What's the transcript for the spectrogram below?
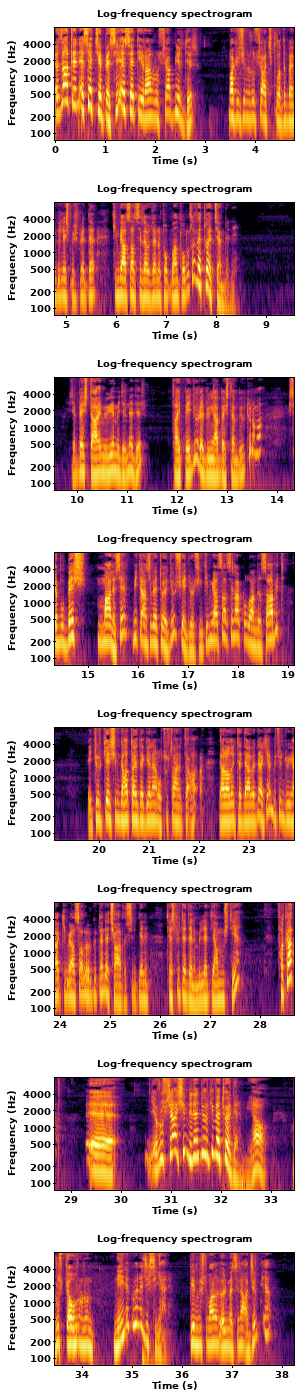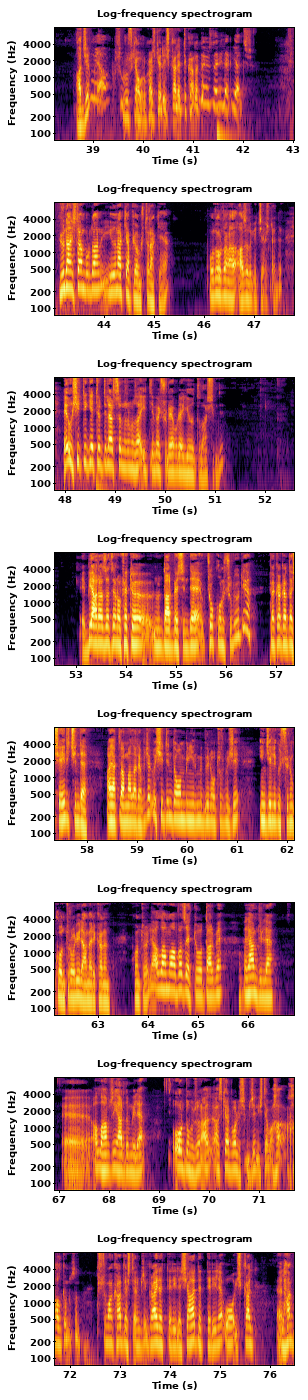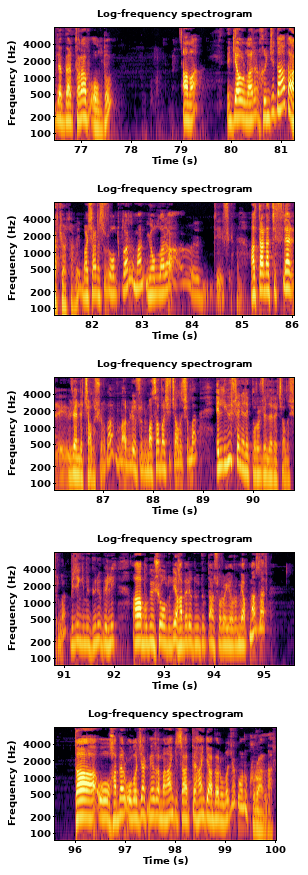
E zaten Esed cephesi, Esed İran, Rusya birdir. Bakın şimdi Rusya açıkladı, ben Birleşmiş Milletler kimyasal silah üzerine toplantı olursa veto edeceğim dedi. İşte beş daimi üye midir nedir? Tayyip Bey diyor ya dünya beşten büyüktür ama işte bu beş maalesef bir tanesi veto ediyor, şey diyor. Şimdi kimyasal silah kullandığı sabit. E, Türkiye şimdi Hatay'da gelen 30 tane te yaralıyı tedavi ederken bütün dünya kimyasal örgütlerini de çağırdı. Şimdi gelin tespit edelim millet yanmış diye. Fakat e, Rusya şimdiden diyor ki veto ederim. Ya Rus gavurunun neyine güveneceksin yani? Bir Müslümanın ölmesine acır mı ya? Acır mı ya? Rus, Rus gavuru kaç kere işgal etti Karadeniz'den ileri geldi. Yunanistan buradan yığınak yapıyormuş Trakya'ya. O da oradan hazırlık içerisindedir. E IŞİD'i getirdiler sınırımıza, İdlib'e şuraya buraya yığdılar şimdi. E bir ara zaten o FETÖ'nün darbesinde çok konuşuluyordu ya. PKK'da şehir içinde ayaklanmalar yapacak. IŞİD'in de 10 bin, 20 bin, 30 bin şey İncirlik üssünün kontrolüyle Amerika'nın kontrolü. Allah muhafaza etti o darbe. Elhamdülillah e, Allah'ımızın yardımıyla ordumuzun, asker polisimizin, işte halkımızın, Müslüman kardeşlerimizin gayretleriyle, şehadetleriyle o işgal elhamdülillah bertaraf oldu. Ama e, gavurların hıncı daha da artıyor tabii. Başarısız oldukları zaman yolları e, alternatifler üzerinde çalışıyorlar. Bunlar biliyorsunuz masa başı çalışırlar. 50-100 senelik projelere çalışırlar. Bizim gibi günübirlik, aa bugün şu oldu diye haberi duyduktan sonra yorum yapmazlar. Daha o haber olacak ne zaman, hangi saatte hangi haber olacak onu kurarlar.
